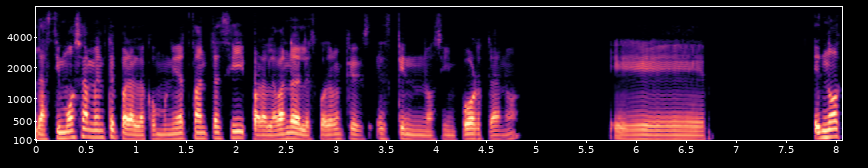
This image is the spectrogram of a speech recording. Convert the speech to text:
lastimosamente para la comunidad fantasy, para la banda del escuadrón que es, que nos importa, ¿no? Eh, eh, no,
